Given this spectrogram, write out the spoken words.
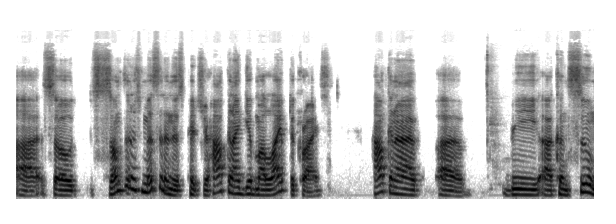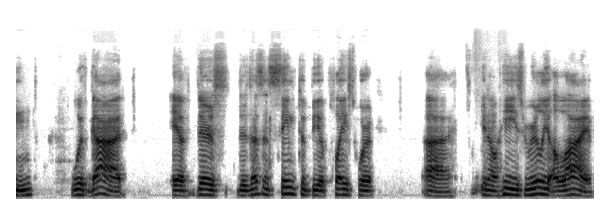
Uh, so something is missing in this picture. How can I give my life to Christ? How can I uh, be uh, consumed with God if there's there doesn't seem to be a place where uh, you know He's really alive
